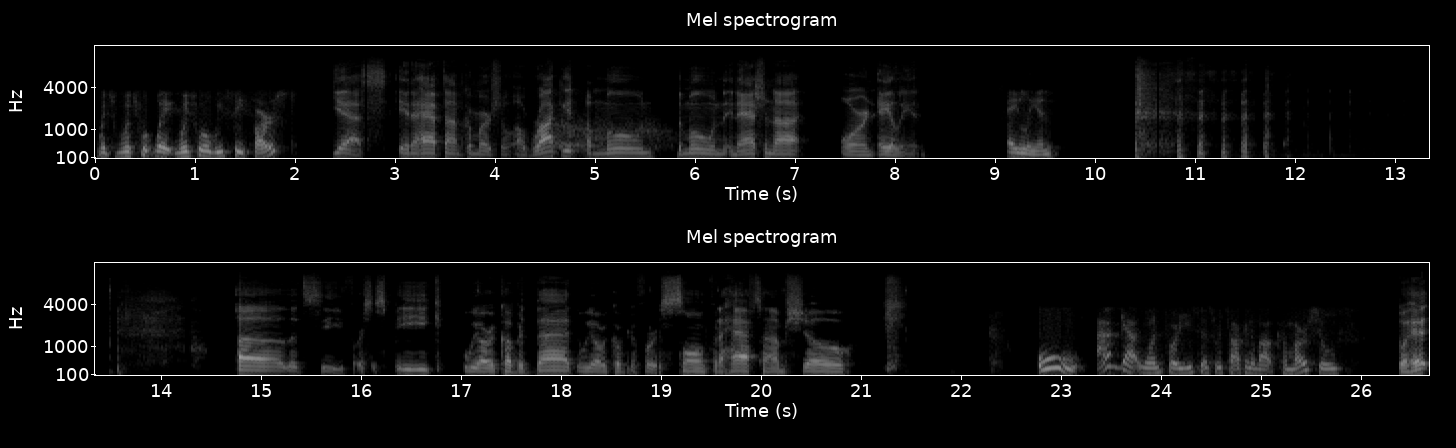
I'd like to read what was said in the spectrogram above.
Which which wait, which will we see first? Yes, in a halftime commercial. A rocket, a moon, the moon, an astronaut, or an alien. Alien. Uh, let's see. First to speak. We already covered that. We already covered the first song for the halftime show. Ooh, I've got one for you since we're talking about commercials. Go ahead.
